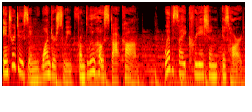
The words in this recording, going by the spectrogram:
Introducing Wondersuite from Bluehost.com. Website creation is hard.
